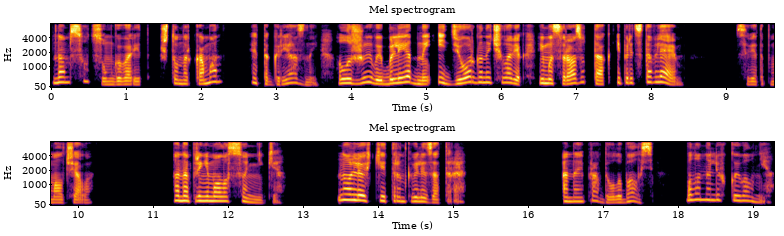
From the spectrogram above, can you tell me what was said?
Нам социум говорит, что наркоман это грязный, лживый, бледный и дерганный человек, и мы сразу так и представляем. Света помолчала. Она принимала сонники, но легкие транквилизаторы. Она и правда улыбалась, была на легкой волне.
